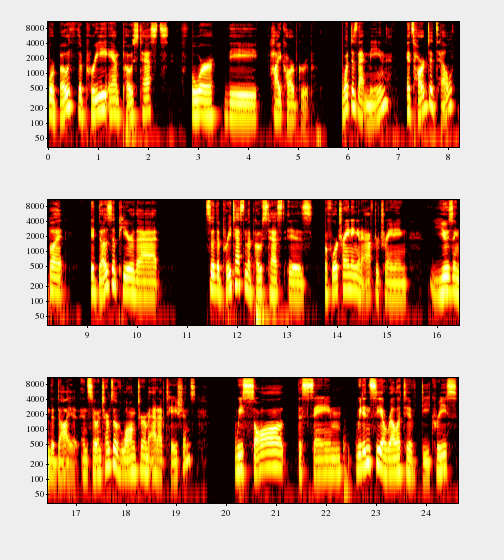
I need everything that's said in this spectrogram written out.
for both the pre and post tests for the high carb group. What does that mean? It's hard to tell, but it does appear that so the pre-test and the post-test is before training and after training using the diet. And so in terms of long-term adaptations, we saw the same we didn't see a relative decrease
